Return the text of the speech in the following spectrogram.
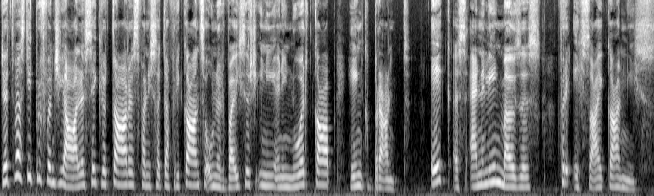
Dit was die provinsiale sekretaris van die Suid-Afrikaanse Onderwysersunie in die Noord-Kaap, Henk Brandt. Ek is Annelien Moses vir SAK nuus.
